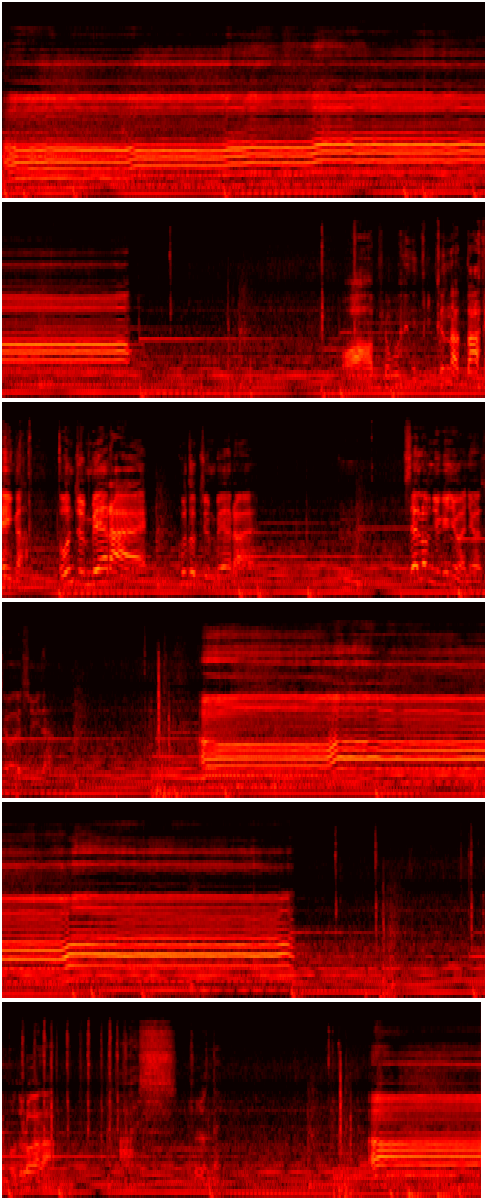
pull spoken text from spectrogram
아, 와 표본이 끝났다 아이가 돈 준비해라 구독 준비해라 음. 셀럽 유기님 안녕하세요 반갑습니다 아... 못 올라가나? 아씨 조졌네. 아...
